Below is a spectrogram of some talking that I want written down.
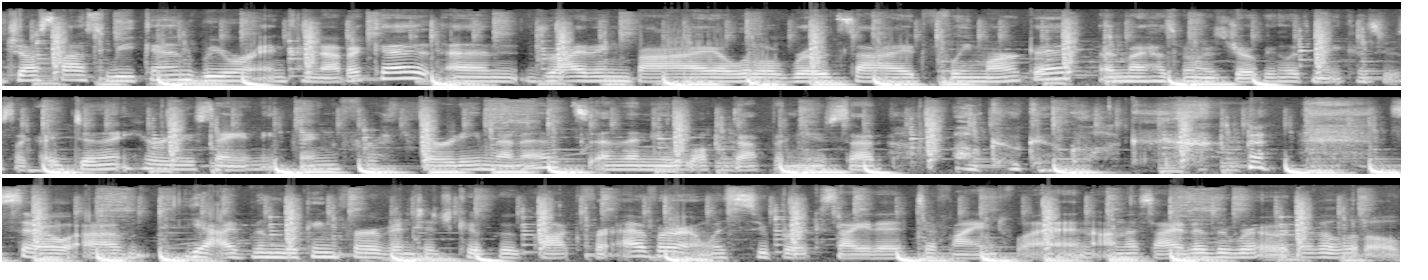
Just last weekend, we were in Connecticut and driving by a little roadside flea market. And my husband was joking with me because he was like, I didn't hear you say anything for 30 minutes. And then you looked up and you said, oh, cuckoo clock. So um, yeah, I've been looking for a vintage cuckoo clock forever and was super excited to find one on the side of the road at a little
